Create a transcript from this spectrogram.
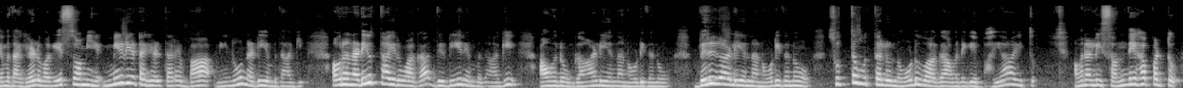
ಎಂಬುದಾಗಿ ಹೇಳುವಾಗ ಯೇಸು ಸ್ವಾಮಿ ಇಮಿಡಿಯೇಟಾಗಿ ಹೇಳ್ತಾರೆ, ಬಾ, ನೀನು ನಡಿ ಎಂಬುದಾಗಿ. ಅವನು ನಡೆಯುತ್ತಾ ಇರುವಾಗ ದಿಢೀರ್ ಎಂಬುದಾಗಿ ಅವನು ಗಾಳಿಯನ್ನು ನೋಡಿದನು, ಬಿರುಗಾಳಿಯನ್ನು ನೋಡಿದನು. ಸುತ್ತಮುತ್ತಲು ನೋಡುವಾಗ ಅವನಿಗೆ ಭಯ ಆಯಿತು. ಅವನಲ್ಲಿ ಸಂದೇಹಪಟ್ಟು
